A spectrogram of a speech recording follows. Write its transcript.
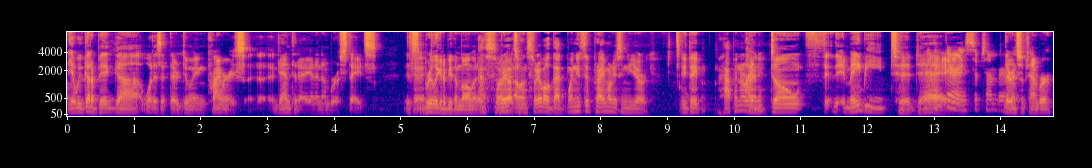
Yeah, we've got a big. Uh, what is it? They're doing primaries uh, again today in a number of states. It's Okay. really going to be the moment I'm sorry, whether I'm sorry about that. When is the primaries in New York? Did they happen already? I don't. Th- it may be I today. think they're in September. They're in September.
